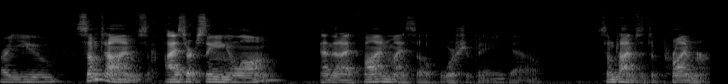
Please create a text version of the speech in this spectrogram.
are you? Sometimes I start singing along, and then I find myself worshiping. There you go. Sometimes it's a primer.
